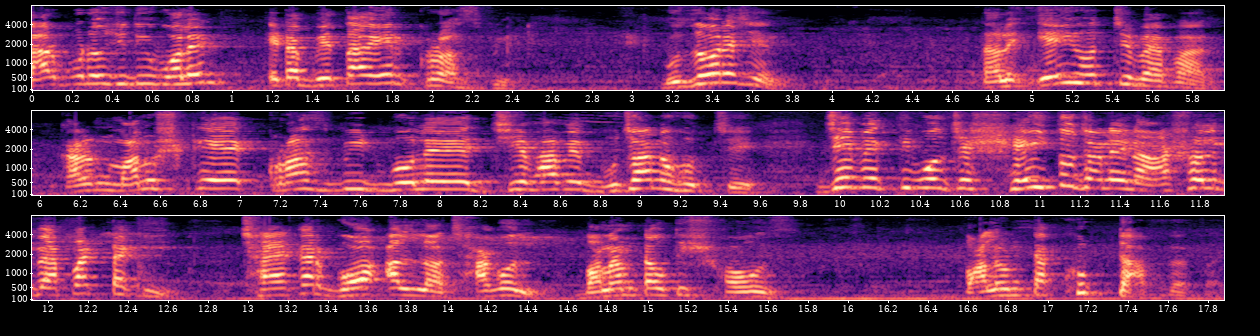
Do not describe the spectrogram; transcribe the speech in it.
তারপরেও যদি বলেন, এটা বেতায়ের ক্রসবিট বুঝতে পেরেছেন? তাহলে এই হচ্ছে ব্যাপার। কারণ মানুষকে ক্রসবিট বলে যেভাবে বোঝানো হচ্ছে, যে ব্যক্তি বলছে সেই তো জানে না আসলে ব্যাপারটা কি। ছায়াকার গ আল্লাহ ছাগল। বানামটা অতি সহজ। পালনটা খুব টাফ ব্যাপার।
